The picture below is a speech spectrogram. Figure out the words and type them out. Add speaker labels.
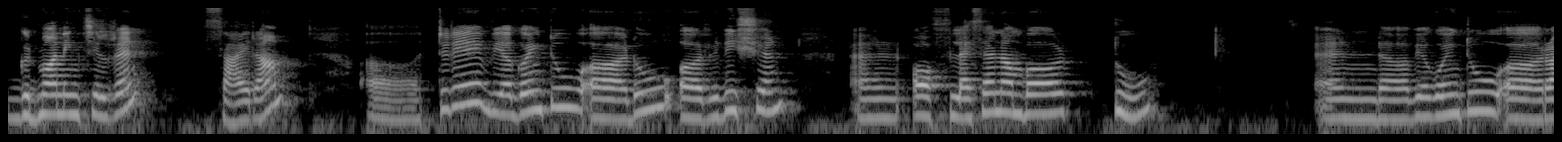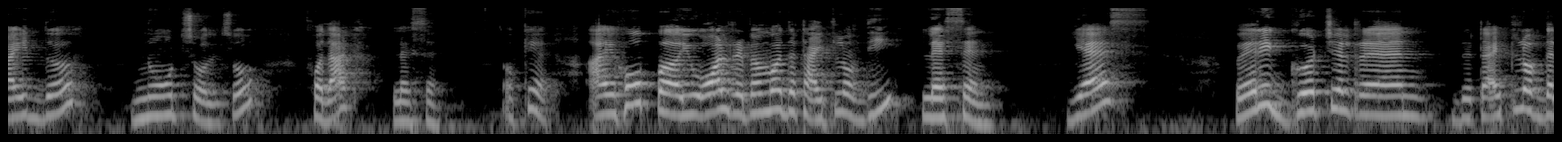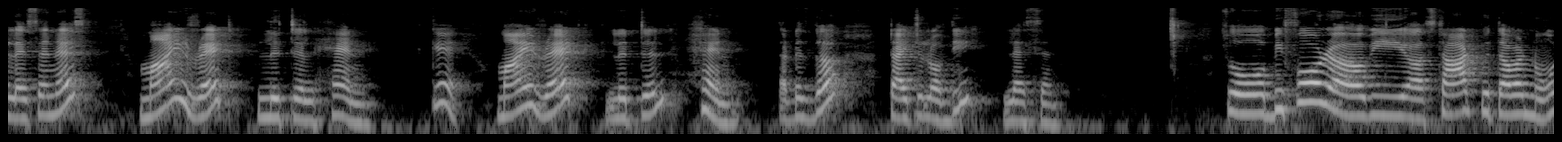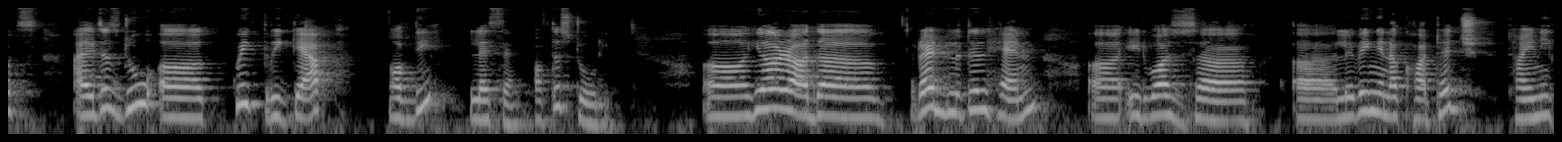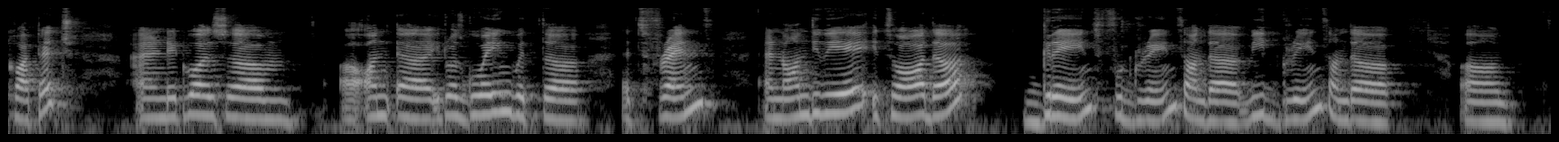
Speaker 1: Good morning, children. Sairam. Uh, today we are going to uh, do a revision and of lesson number two, and uh, we are going to uh, write the notes also for that lesson. Okay. I hope uh, you all remember the title of the lesson. Yes. Very good, children. The title of the lesson is My Red Little Hen. Okay, My Red Little Hen. That is the title of the lesson. So, before uh, we uh, start with our notes, I'll just do a quick recap of the lesson, of the story. Uh, here, uh, the red little hen uh, it was uh, living in a cottage tiny cottage and it was um, uh, on uh, it was going with its friends and on the way it saw the grains food grains on the wheat grains on the uh,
